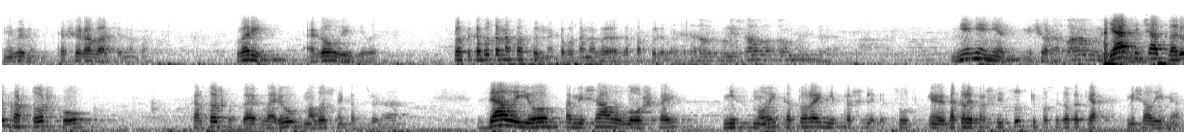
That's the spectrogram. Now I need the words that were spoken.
не вымыть, кашировать ее надо. Варить, а голову делать. Просто как будто она посульная, как будто она за- запосуливается. Это уже помешал, потом? Не, не, нет, еще раз. Я сейчас варю картошку, картошку ва- варю в молочной кастрюле. Да. Взял ее, помешал ложкой мясной, которой, не прошли, сут- э, которой прошли сутки после того, как я мешал ей мясо.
